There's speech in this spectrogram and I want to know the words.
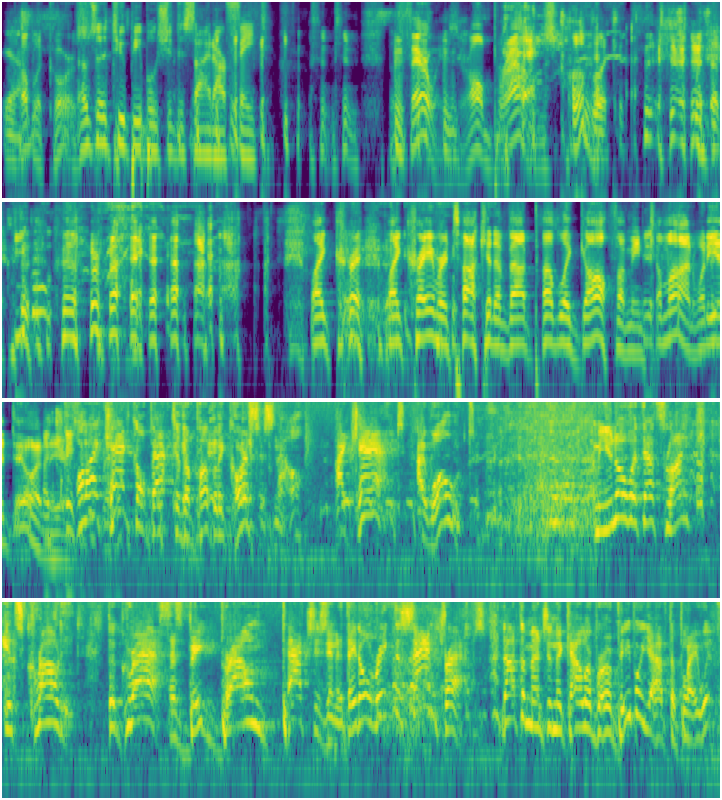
Yeah. Public course. Those are the two people who should decide our fate. the fairways are all browns. Public. With the people. like like Kramer talking about public golf. I mean, come on, what are you doing here? Well, I can't go back to the public courses now. I can't. I won't. I mean, you know what that's like? It's crowded. The grass has big brown patches in it. They don't rake the sand traps. Not to mention the caliber of people you have to play with.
